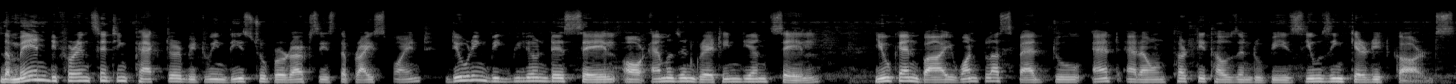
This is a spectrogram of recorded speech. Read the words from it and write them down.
The main differentiating factor between these two products is the price point. During Big Billion Days sale or Amazon Great Indian sale, you can buy OnePlus Pad 2 at around 30,000 rupees using credit cards.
